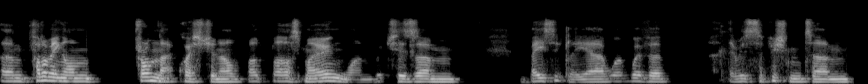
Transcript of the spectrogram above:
Um, following on from that question, I'll, I'll, ask my own one, which is um, basically uh, whether there is sufficient um,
